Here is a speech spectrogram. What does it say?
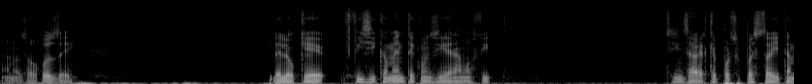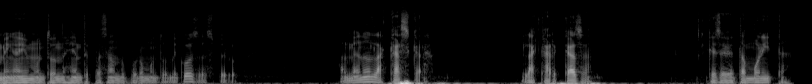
A los ojos de, de lo que físicamente consideramos fit sin saber que por supuesto ahí también hay un montón de gente pasando por un montón de cosas, pero al menos la cáscara, la carcasa, que se ve tan bonita,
